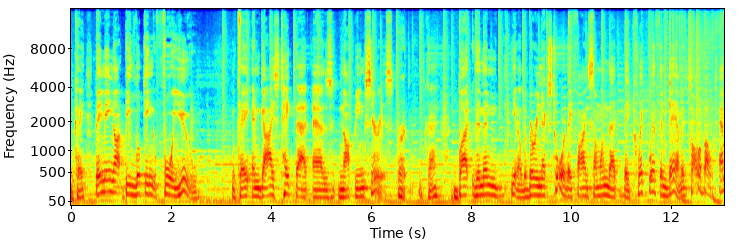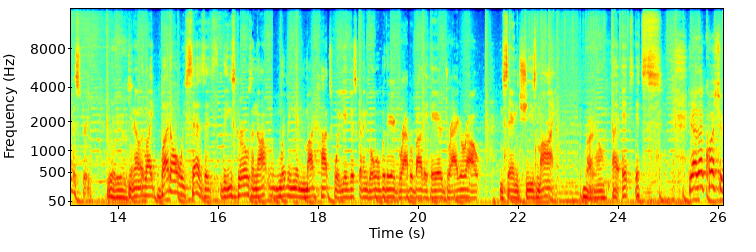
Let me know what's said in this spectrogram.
Okay, they may not be looking for you. Okay, and guys take that as not being serious. Right. Okay, but then then you know the very next tour they find someone that they click with, and bam, it's all about chemistry. really is. You know, like Bud always says, it's, these girls are not living in mud huts where you're just going to go over there, grab her by the hair, drag her out, and saying she's mine. Right. You know, uh, it's it's Yeah, that question,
